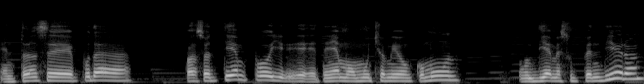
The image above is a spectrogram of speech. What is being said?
Entonces, puta, pasó el tiempo, y, eh, teníamos muchos amigos en común. Un día me suspendieron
